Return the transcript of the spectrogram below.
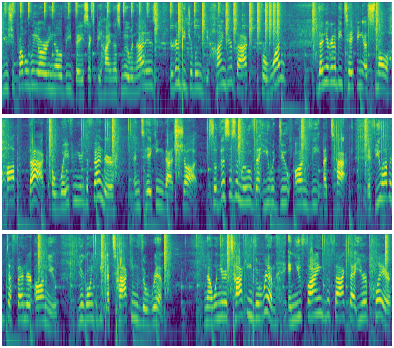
you should probably already know the basics behind this move, and that is you're gonna be dribbling behind your back for one, then you're gonna be taking a small hop back away from your defender and taking that shot. So this is a move that you would do on the attack. If you have a defender on you, you're going to be attacking the rim. Now, when you're attacking the rim and you find the fact that your player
